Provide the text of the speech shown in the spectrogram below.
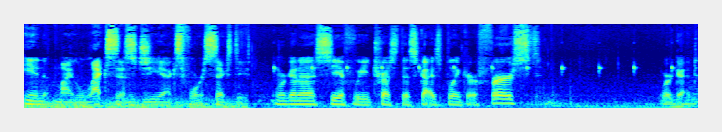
in my Lexus GX 460. We're gonna see if we trust this guy's blinker first. We're good.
